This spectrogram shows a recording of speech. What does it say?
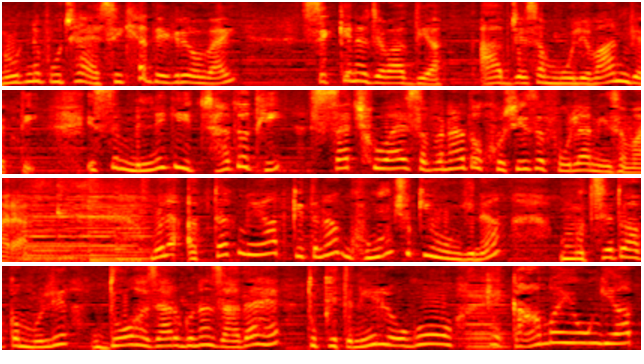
नोट ने पूछा, ऐसे क्या देख रहे हो भाई? सिक्के ने जवाब दिया, आप जैसा मूल्यवान व्यक्ति, इससे मिलने की इच्छा तो थी। सच हुआ है, सपना तो खुशी से फूला नहीं समारा। बोला, अब तक मैं आप कितना घूम चुकी होंगी ना? मुझसे तो आपका मूल्य दो हज़ार गुना ज़्यादा है। तो कितने लोगों के काम आए होंगे आप?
